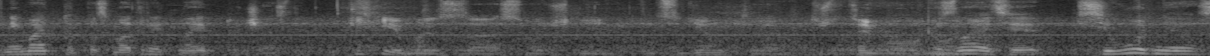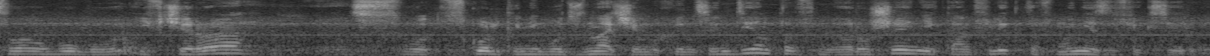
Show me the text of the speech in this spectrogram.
внимательно посмотреть на этот участок. Какие были за сегодняшний инцидент? Что Вы знаете, сегодня, слава богу, и вчера вот сколько-нибудь значимых инцидентов, нарушений, конфликтов мы не зафиксировали.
